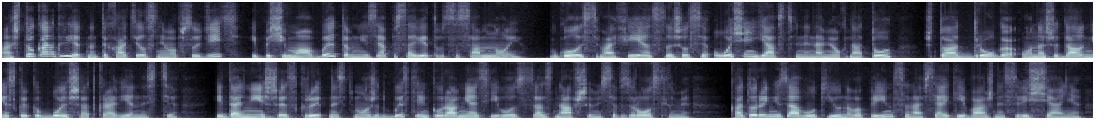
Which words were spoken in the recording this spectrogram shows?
А что конкретно ты хотел с ним обсудить и почему об этом нельзя посоветоваться со мной? В голосе Мафея слышался очень явственный намек на то, что от друга он ожидал несколько больше откровенности, и дальнейшая скрытность может быстренько уравнять его с зазнавшимися взрослыми, которые не зовут юного принца на всякие важные совещания –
